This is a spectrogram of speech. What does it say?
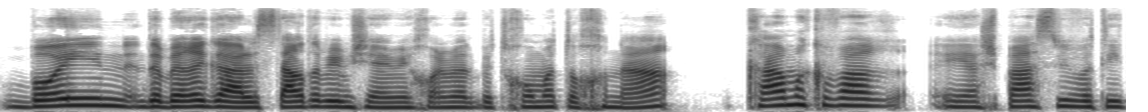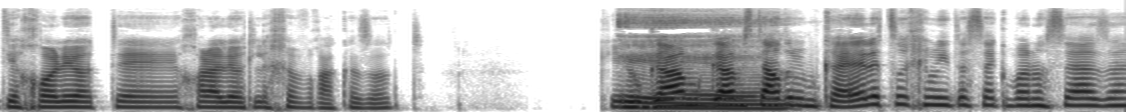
בואי נדבר רגע על סטארט-אפים שהם יכולים להיות בתחום התוכנה. כמה כבר השפעה סביבתית יכול להיות, יכולה להיות לחברה כזאת? כאילו, גם, גם אה, סטארט-אפים כאלה צריכים להתעסק בנושא הזה?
